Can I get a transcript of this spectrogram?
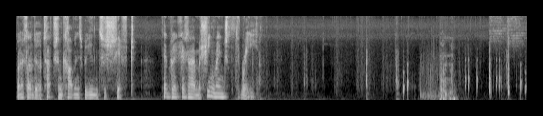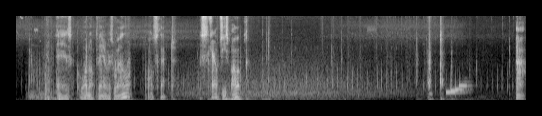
Bonus under a touch and carvings begin to shift. 10 projections have machine range 3. There's one up there as well. What's that? A scouty spark. Ah,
